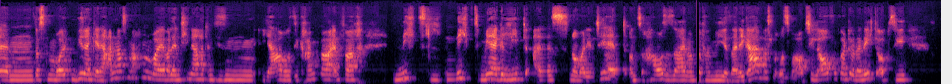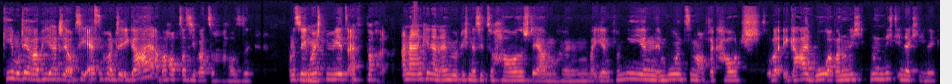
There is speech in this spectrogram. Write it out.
ähm, das wollten wir dann gerne anders machen, weil Valentina hat in diesem Jahr, wo sie krank war, einfach nichts, nichts mehr geliebt als Normalität und zu Hause sein und Familie sein. Egal, was los war, ob sie laufen konnte oder nicht, ob sie Chemotherapie hatte, ob sie essen konnte, egal, aber Hauptsache sie war zu Hause. Und deswegen mhm. möchten wir jetzt einfach anderen Kindern ermöglichen, dass sie zu Hause sterben können, bei ihren Familien, im Wohnzimmer, auf der Couch oder egal wo, aber nur nicht, nur nicht in der Klinik.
